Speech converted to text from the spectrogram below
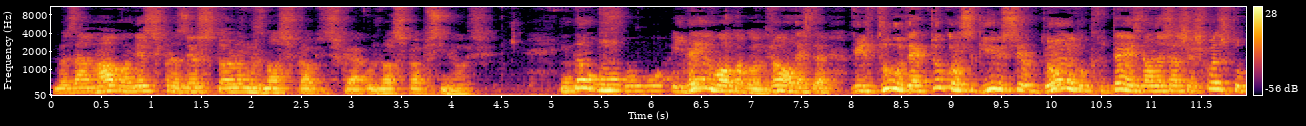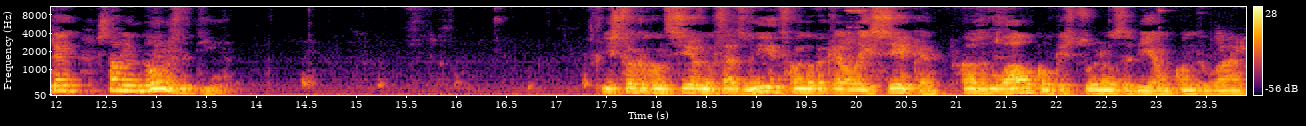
Mas há mal quando esses prazeres se tornam os nossos próprios, os nossos próprios senhores. Então, o, o, a ideia do autocontrole, desta virtude, é que tu conseguires ser dono do que tu tens, não deixar as coisas que tu tens se tornem donos de ti. Isto foi o que aconteceu nos Estados Unidos, quando houve aquela lei seca, por causa do álcool que as pessoas não sabiam controlar.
